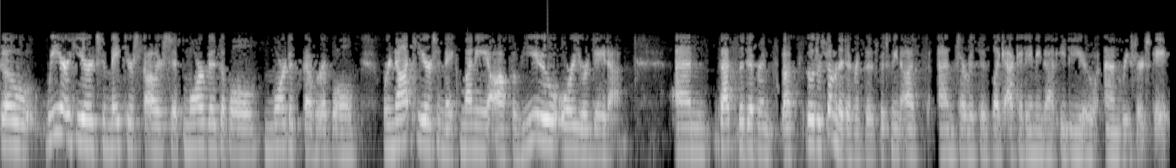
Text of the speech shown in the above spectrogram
So we are here to make your scholarship more visible, more discoverable. We're not here to make money off of you or your data. And that's the difference, that's, those are some of the differences between us and services like academia.edu and ResearchGate.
